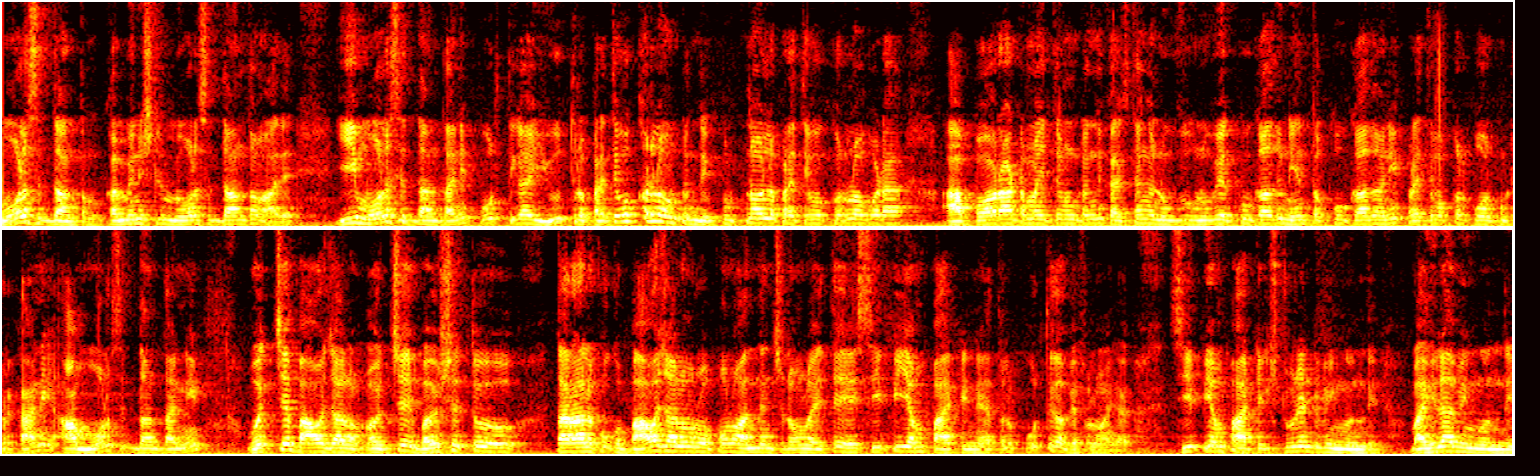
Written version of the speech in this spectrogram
మూల సిద్ధాంతం. కమ్యూనిస్టుల మూల సిద్ధాంతం అదే. ఈ మూల సిద్ధాంతాన్ని పూర్తిగా యూత్లో ప్రతి ఒక్కరిలో ఉంటుంది. పుట్టినోళ్ళ ప్రతి ఒక్కరిలో కూడా ఆ పోరాటం అయితే ఉంటుంది. ఖచ్చితంగా నువ్వు నువ్వు ఎక్కువ కాదు నేను తక్కువ కాదు అని ప్రతి ఒక్కరు కోరుకుంటారు. కానీ ఆ మూల సిద్ధాంతాన్ని వచ్చే భావజాలం వచ్చే భవిష్యత్తు తరాలకు ఒక భావజాలం రూపంలో అందించడంలో అయితే సిపిఎం పార్టీ నేతలు పూర్తిగా విఫలమయ్యారు. సిపిఎం పార్టీకి స్టూడెంట్ వింగ్ ఉంది మహిళా వింగ్ ఉంది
